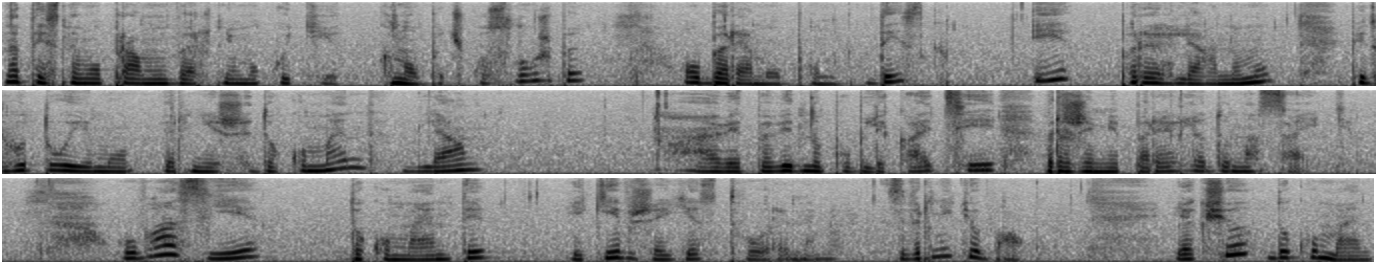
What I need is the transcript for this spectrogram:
Натиснемо в правому верхньому куті кнопочку служби, оберемо пункт Диск і переглянемо, підготуємо верніше документ для відповідно публікації в режимі перегляду на сайті. У вас є документи, які вже є створеними. Зверніть увагу, якщо документ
